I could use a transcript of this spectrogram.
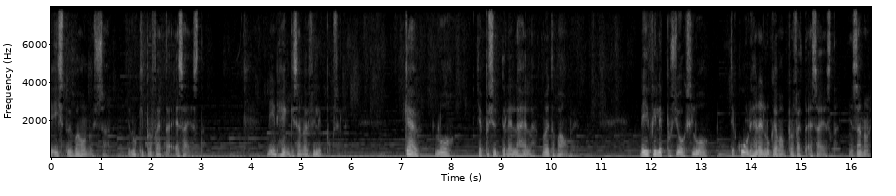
ja istui vaunuissaan ja luki profeetta Esajasta. Niin henki sanoi Filippukselle, käy, luo ja pysyttele lähellä noita vaunuja. Niin Filippus juoksi luo ja kuuli hänen lukevan profetta Esajasta ja sanoi,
